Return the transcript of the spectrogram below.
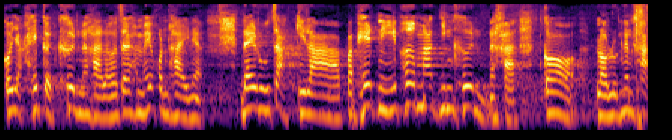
ก็อยากให้เกิดขึ้นนะคะ แล้วก็จะทำให้คนไทยเนี่ยได้รู้จักกีฬาประเภทนี้เพิ่มมากยิ่งขึ้นนะคะ ก็รอลุ้นกันค่ะ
